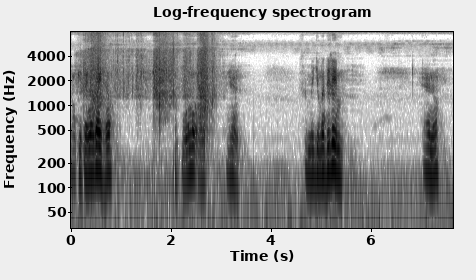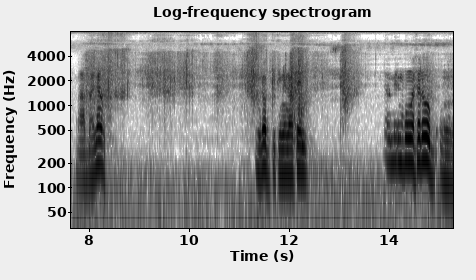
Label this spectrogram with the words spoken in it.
Kita nyo guys, oh. Sa puno, oh. Ayan. So, medyo madilim. Ayan, oh. Baba lang. Yung loob, titingnan natin. Dami rin bunga sa loob. Oh.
